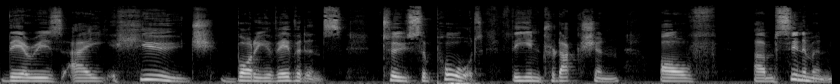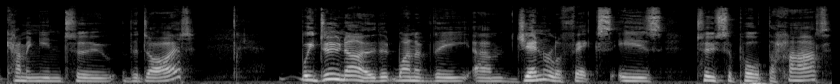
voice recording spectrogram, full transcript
there is a huge body of evidence to support the introduction of um, cinnamon coming into the diet. We do know that one of the um, general effects is to support the heart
